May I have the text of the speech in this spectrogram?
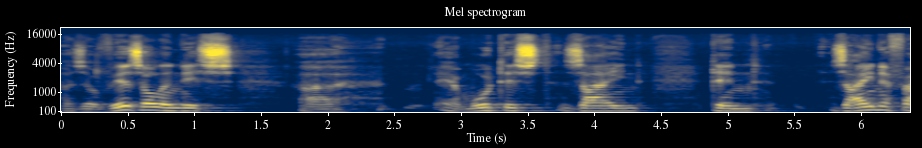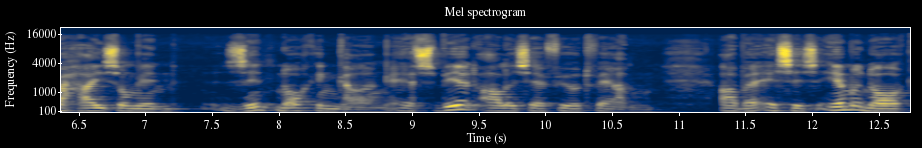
Also wir sollen nicht äh, ermutigt sein, denn seine Verheißungen sind noch in Gang. Es wird alles erfüllt werden, aber es ist immer noch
